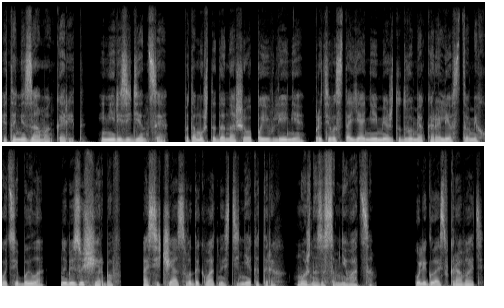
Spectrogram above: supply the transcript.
это не замок горит и не резиденция, потому что до нашего появления противостояние между двумя королевствами хоть и было, но без ущербов. А сейчас в адекватности некоторых можно засомневаться. Улеглась в кровать,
